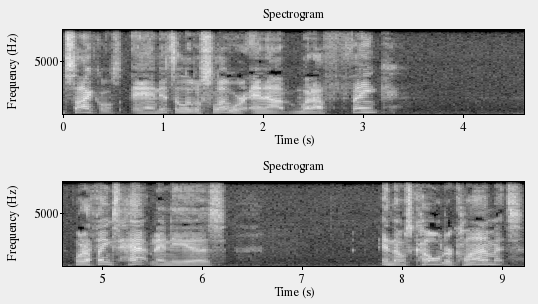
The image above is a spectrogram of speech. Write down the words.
cycles, and it's a little slower. And I, what I think, what I think's happening is, in those colder climates,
